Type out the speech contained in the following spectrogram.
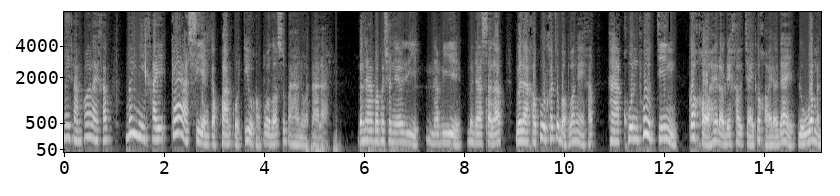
ไม่ทำเพราะอะไรครับ ไม่มีใครกล้าเสี่ยงกับความโกรธกิ้วของพวกลอสุบฮานุตาละบรรดาบรรพชนในอดีตนบี บรรดาสลับเวลาเขาพูดเขาจะบอกว่าไงครับ หากคุณพูดจริง ก็ขอให้เราได้เข้าใจ ก็ขอให้เราได้ รู้ว่ามัน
